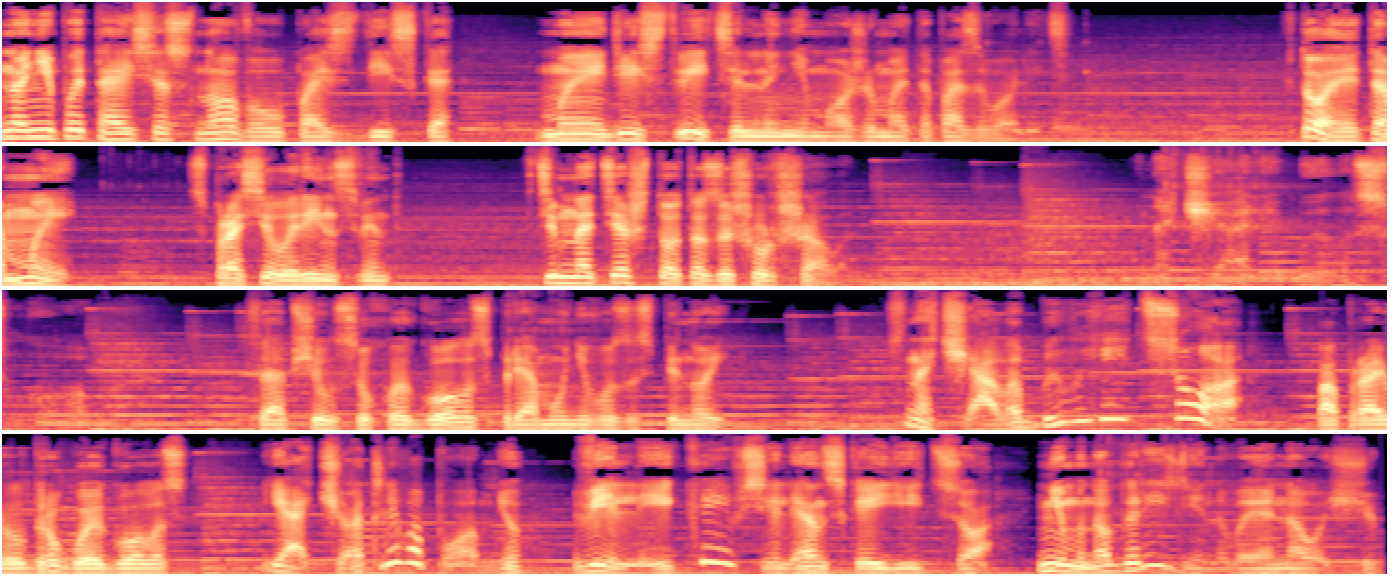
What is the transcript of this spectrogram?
Но не пытайся снова упасть с диска. Мы действительно не можем это позволить. Кто это мы? Спросил Ринсвинд. В темноте что-то зашуршало. Вначале сообщил сухой голос прямо у него за спиной. «Сначала было яйцо», — поправил другой голос. «Я отчетливо помню. Великое вселенское яйцо, немного резиновое на ощупь».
